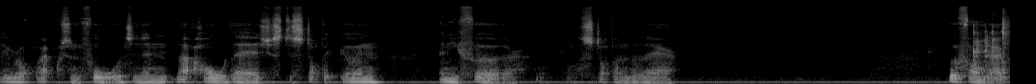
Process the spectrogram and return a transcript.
they rock backwards and forwards, and then that hole there is just to stop it going any further. It'll stop under there. We'll find out.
